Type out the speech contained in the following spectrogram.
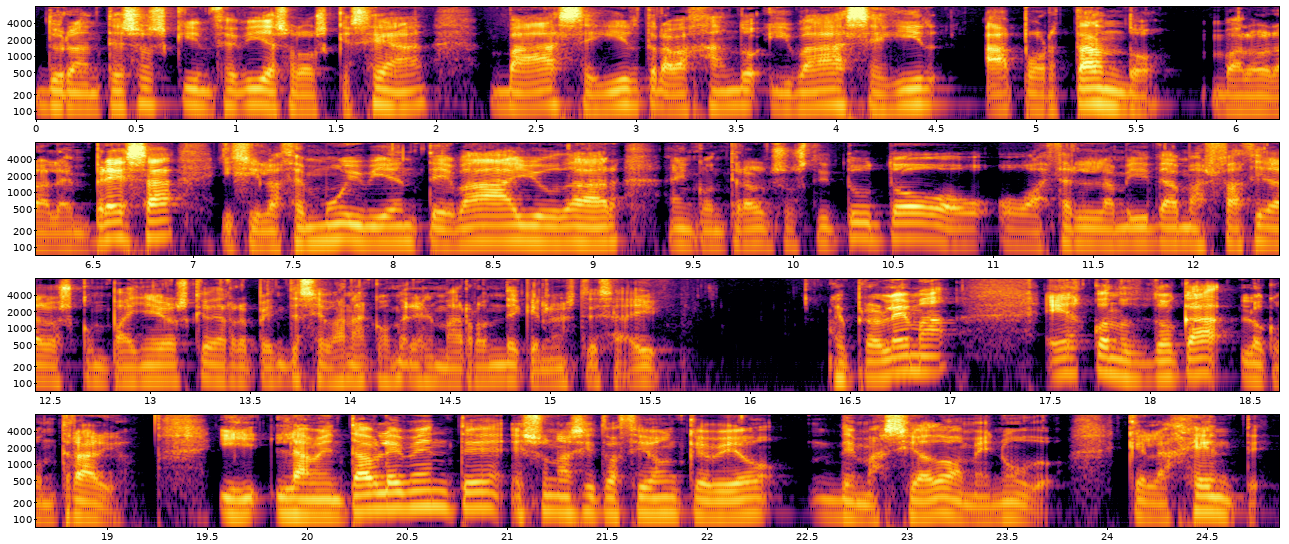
durante esos 15 días o los que sean, va a seguir trabajando y va a seguir aportando valor a la empresa y si lo hace muy bien te va a ayudar a encontrar un sustituto o, hacerle la vida más fácil a los compañeros que de repente se van a comer el marrón de que no estés ahí. El problema es cuando te toca lo contrario. Y lamentablemente es una situación que veo demasiado a menudo. Que la gente,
